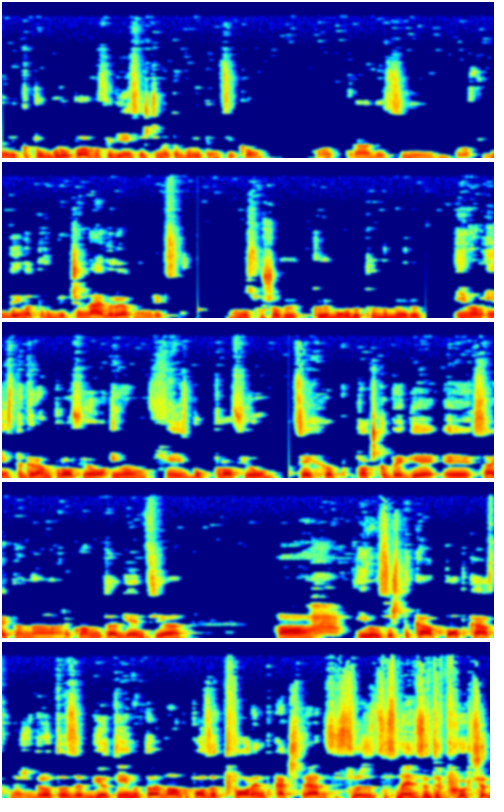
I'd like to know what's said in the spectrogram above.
нали, като група в един и същи метаболитен цикъл, който трябва да си да имат предвид, че най-вероятно им липсва. Слушате, къде могат да те намерят? Имам Instagram профил, имам Facebook профил, chhub.bg е сайта на рекламната агенция. А, имам също така подкаст, между другото, за бюти, но той е малко по-затворен, така че трябва да се свържат с мен, за да получат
